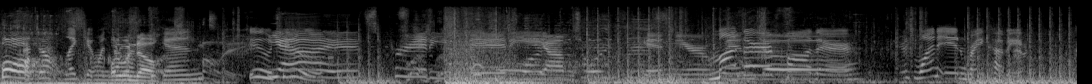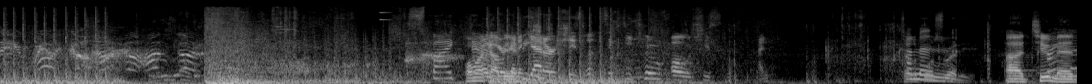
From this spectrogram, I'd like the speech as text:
Oh! I don't like it when One the window. hunt begins. Two, Yeah, it's pretty pretty. Um, in your two. Mother, window. father. There's one in right cubby. Spike One more Oh, down. you're gonna get her. She's lit 62. Oh, she's. fine. Come in. ready. Uh, two mid.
